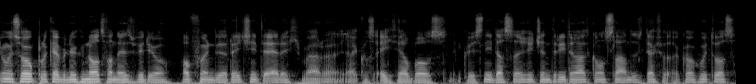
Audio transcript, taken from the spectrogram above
Jongens, hopelijk hebben jullie genoten van deze video. Hoop vond de rage niet te erg, maar eh, ja, ik was echt heel boos. Ik wist niet dat ze Regen 3 eruit konden slaan, dus ik dacht dat het ook wel goed was.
